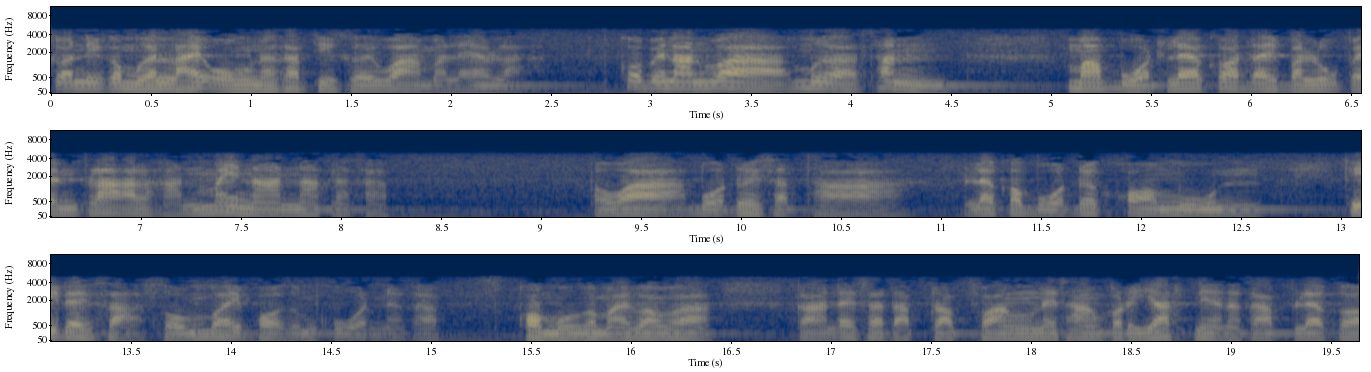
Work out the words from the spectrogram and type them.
ก็นี่ก็เหมือนหลายองค์นะครับ ที่เคยว่ามาแล้วล่ะ ก็เป็นนั้นว่าเมื่อท่านมาบวชแล้วก็ได้บรรลุเป็นพระอรหันต์ไม่นานนักนะครับ เพราะว่าบวชดด้วยศรัทธา แล้วก็บวชดด้วยข้อมูลที่ได้สะสมไว้พอสมควรนะครับ ข้อมูลก็หมายความว่าการได้สดับตรับฟังในทางปริยัติเนี่ยนะครับ แล้วก็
